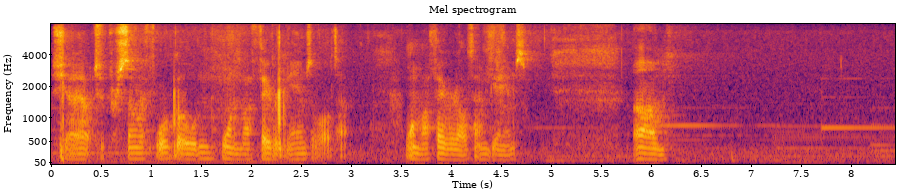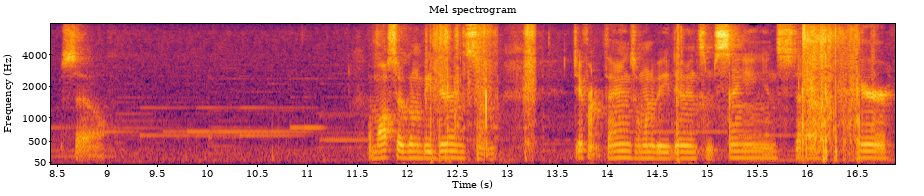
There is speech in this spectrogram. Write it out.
shout out to Persona 4 Golden, one of my favorite games of all time. One of my favorite all time games. Um, so, I'm also going to be doing some different things. I'm going to be doing some singing and stuff here,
